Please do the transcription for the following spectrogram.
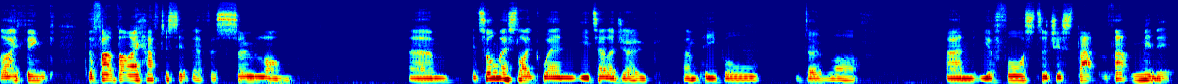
I think the fact that I have to sit there for so long, um, it's almost like when you tell a joke and people don't laugh, and you're forced to just that that minute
